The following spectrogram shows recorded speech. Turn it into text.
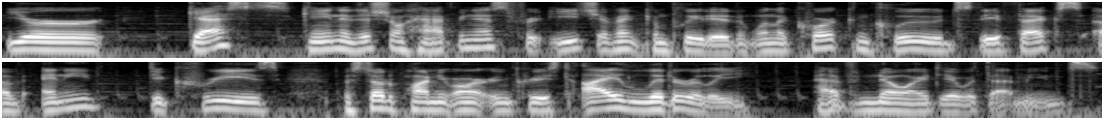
your guests gain additional happiness for each event completed. When the court concludes, the effects of any decrees bestowed upon you are increased. I literally have no idea what that means.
